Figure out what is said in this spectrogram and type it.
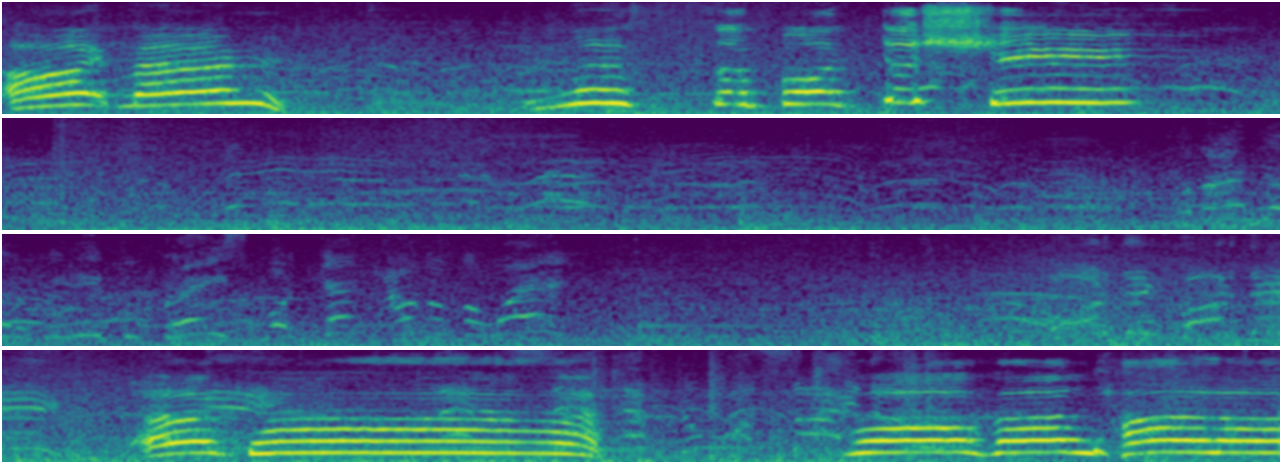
Alright, man! Let's support the ship! Commander, we need to brace or get out of the way! Boarding. Okay! Send them to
